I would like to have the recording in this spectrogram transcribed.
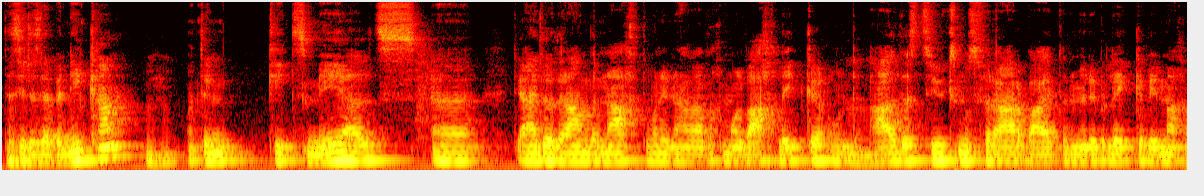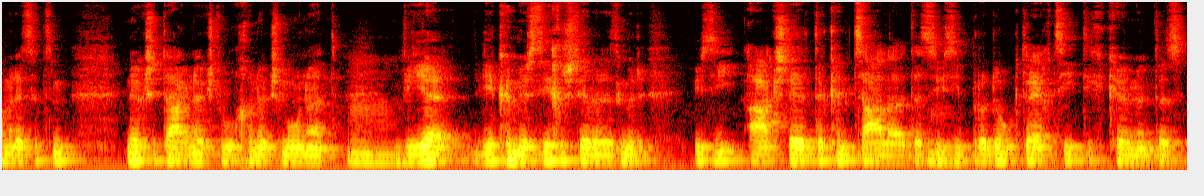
dass ich das eben nicht kann. Mhm. Und dann gibt es mehr als äh, die eine oder andere Nacht, wo ich dann halt einfach mal wach liege und mhm. all das Zeugs muss verarbeiten und mir überlegen, wie machen wir das jetzt am nächsten Tag, nächste Woche, nächsten Monat. Mhm. Wie, wie können wir sicherstellen, dass wir unsere Angestellten können zahlen können, dass mhm. unsere Produkte rechtzeitig kommen, dass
